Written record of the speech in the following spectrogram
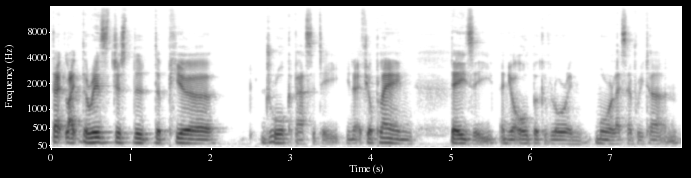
That like there is just the the pure draw capacity. You know, if you're playing Daisy and your old book of Loring more or less every turn,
